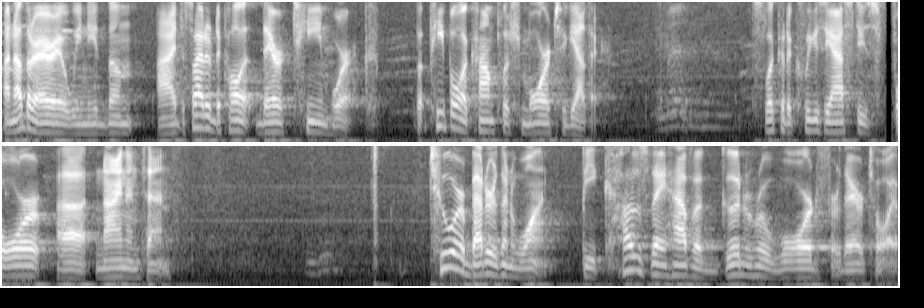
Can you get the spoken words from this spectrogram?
Another area we need them, I decided to call it their teamwork. But people accomplish more together. Let's look at Ecclesiastes 4 uh, 9 and 10. Two are better than one because they have a good reward for their toil.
